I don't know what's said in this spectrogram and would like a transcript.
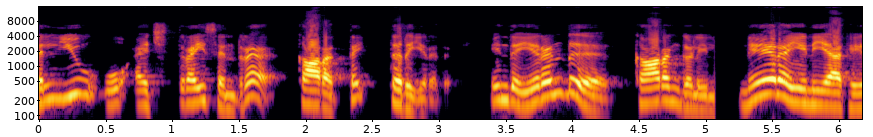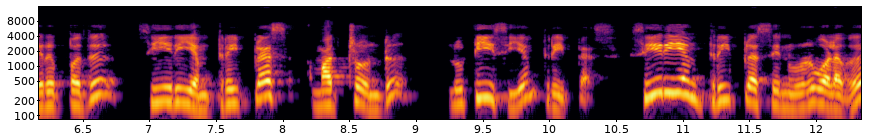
எல்யூஓஹெச் த்ரைஸ் என்ற காரத்தை தருகிறது. இந்த இரண்டு காரங்களில் நேர அயனியாக இருப்பது சீரியம் த்ரீ பிளஸ் மற்றொன்று lutetium three plus. Cerium three பிளஸின் உருவளவு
